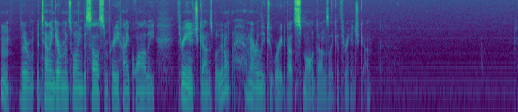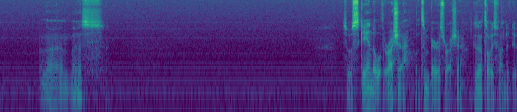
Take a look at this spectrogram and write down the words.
Hmm. The Italian government's willing to sell us some pretty high quality three inch guns, but we don't. I'm not really too worried about small guns like a three inch gun. And this. So a scandal with Russia. Let's embarrass Russia because that's always fun to do.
